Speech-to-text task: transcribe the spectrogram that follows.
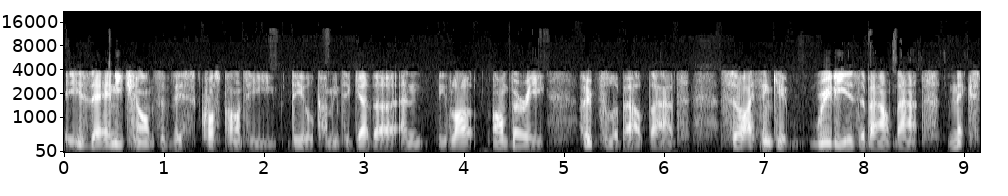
Is there any chance of this cross party deal coming together? And people are, aren't very hopeful about that. So I think it really is about that next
